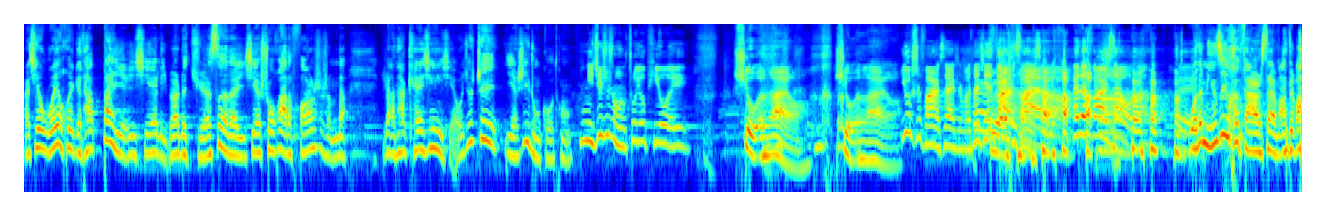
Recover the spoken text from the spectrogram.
而且我也会给他扮演一些里边的角色的一些说话的方式什么的，让他开心一些。我觉得这也是一种沟通。你这是种桌游 PUA，秀恩爱啊，秀恩爱 啊！又是凡尔赛是吗？他今天第二赛了，还在凡尔赛我们。对我的名字又很凡尔赛嘛，对吧？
